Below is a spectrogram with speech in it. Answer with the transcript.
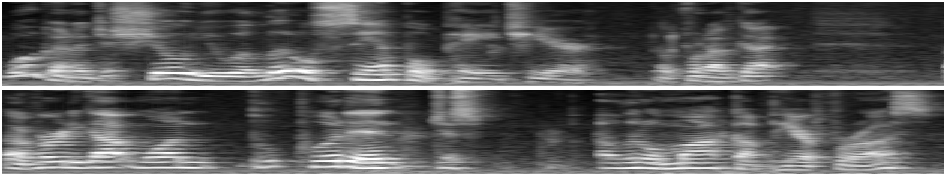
we're going to just show you a little sample page here of what I've got. I've already got one put in, just a little mock-up here for us.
